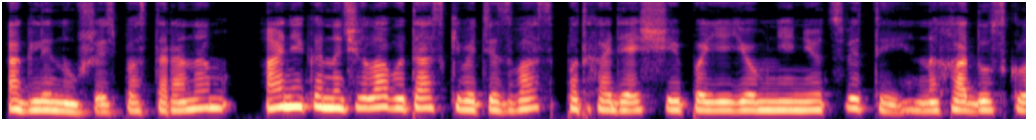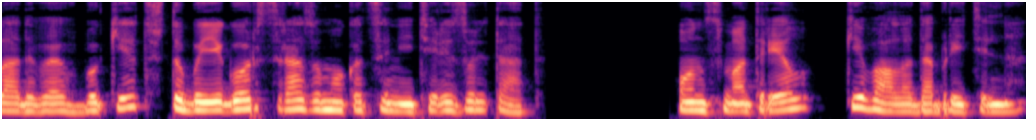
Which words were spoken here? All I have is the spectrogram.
Оглянувшись по сторонам, Аника начала вытаскивать из вас подходящие, по ее мнению, цветы, на ходу складывая в букет, чтобы Егор сразу мог оценить результат. Он смотрел, кивал одобрительно.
